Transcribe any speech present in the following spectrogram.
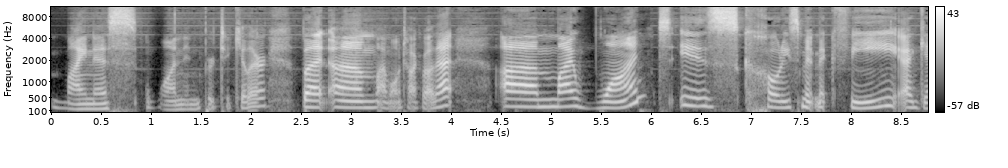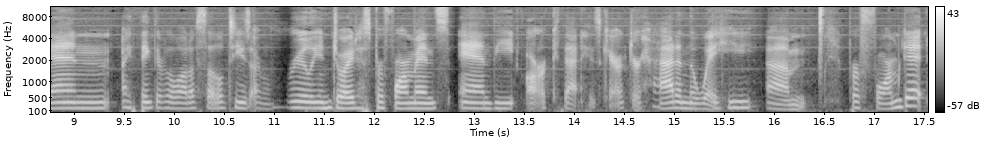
minus one in particular, but um, I won't talk about that. Um, my want is Kodi Smit-McPhee. Again, I think there was a lot of subtleties. I really enjoyed his performance and the arc that his character had and the way he um, performed it.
